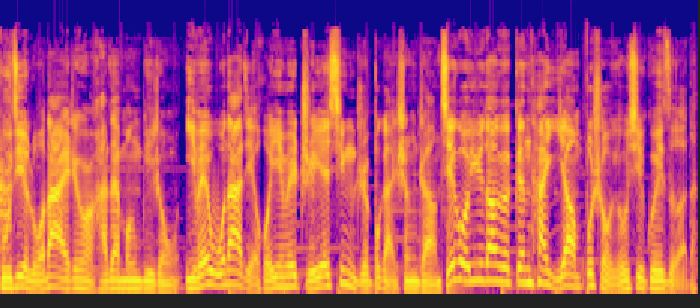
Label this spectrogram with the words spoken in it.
估计罗大爷这会儿还在懵逼中，以为吴大姐会因为职业性质不敢声张，结果遇到个跟他一样不守游戏规则的。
